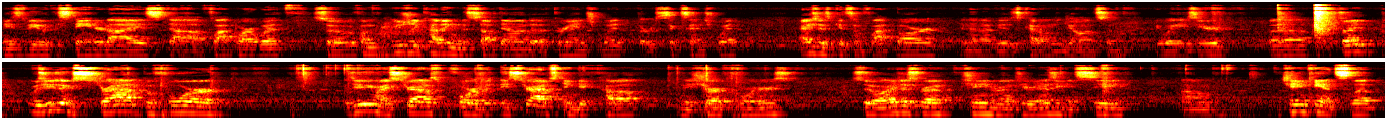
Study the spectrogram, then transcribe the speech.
needs to be with the standardized uh, flat bar width. So if I'm usually cutting this stuff down to three inch width or six inch width, I just get some flat bar and then I just cut on the Johnson. Be way easier. But uh, so I was using strap before. I was using my straps before, but these straps can get cut up in these sharp corners. So I just wrap chain around here, and as you can see, um, chain can't slip.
